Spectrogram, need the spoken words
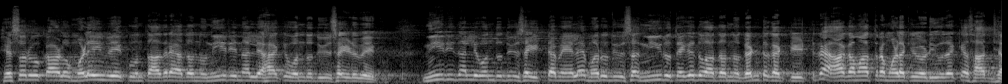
ಹೆಸರು ಕಾಳು ಮೊಳೆಯಬೇಕು ಅಂತಾದರೆ ಅದನ್ನು ನೀರಿನಲ್ಲಿ ಹಾಕಿ ಒಂದು ದಿವಸ ಇಡಬೇಕು. ನೀರಿನಲ್ಲಿ ಒಂದು ದಿವಸ ಇಟ್ಟ ಮೇಲೆ ಮರು ದಿವಸ ನೀರು ತೆಗೆದು ಅದನ್ನು ಗಂಟು ಕಟ್ಟಿ ಇಟ್ಟರೆ ಆಗ ಮಾತ್ರ ಮೊಳಕೆ ಹೊಡೆಯುವುದಕ್ಕೆ ಸಾಧ್ಯ.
